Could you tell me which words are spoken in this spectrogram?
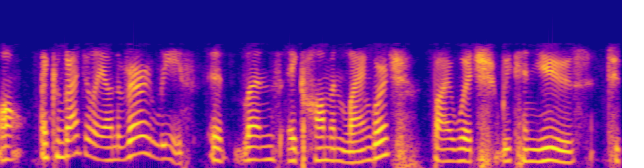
Well, I congratulate you. on the very least, it lends a common language by which we can use to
